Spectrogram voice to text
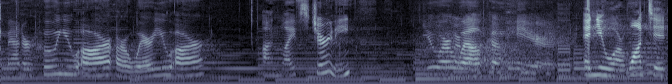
No matter who you are or where you are on life's journey, you are welcome here. And you are wanted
